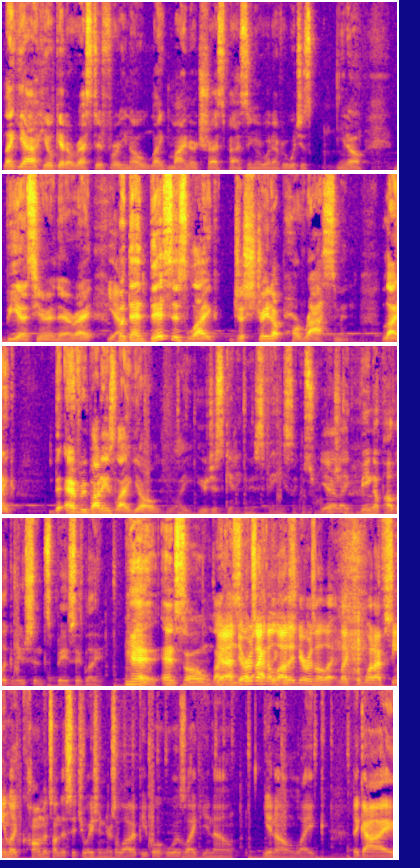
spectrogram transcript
like yeah, he'll get arrested for you know like minor trespassing or whatever, which is you know BS here and there, right? Yeah. But then this is like just straight up harassment. Like the, everybody's like, yo, like you're just getting in his face. Like what's wrong Yeah, with you? like being a public nuisance, basically. yeah, and so like yeah, and there said, was like I a lot of there was a like, like from what I've seen like comments on this situation. There's a lot of people who was like you know you know like the guy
